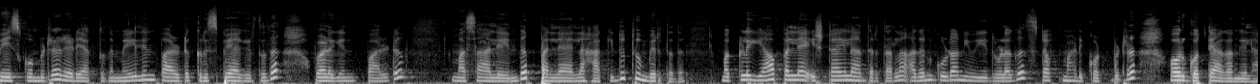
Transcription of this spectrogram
ಬೇಯಿಸ್ಕೊಂಬಿಟ್ರೆ ರೆಡಿ ಆಗ್ತದೆ. ಮೇಲಿನ ಪಾರ್ಟ್ ಕ್ರಿಸ್ಪಿ ಆಗಿರ್ತದೆ. ಒಳಗಿನ ಪಾರ್ಟ್ ಮಸಾಲೆಯಿಂದ ಪಲ್ಯ ಎಲ್ಲ ಹಾಕಿದ್ದು ತುಂಬಿರ್ತದೆ. ಮಕ್ಳಿಗೆ ಯಾವ ಪಲ್ಯ ಇಷ್ಟ ಇಲ್ಲ ಅಂತಿರ್ತಾರಲ್ಲ, ಅದನ್ನು ಕೂಡ ನೀವು ಇದ್ರೊಳಗೆ ಸ್ಟಫ್ ಮಾಡಿ ಕೊಟ್ಬಿಟ್ರೆ ಅವ್ರಿಗೆ ಗೊತ್ತೇ ಆಗಂಗಿಲ್ಲ.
